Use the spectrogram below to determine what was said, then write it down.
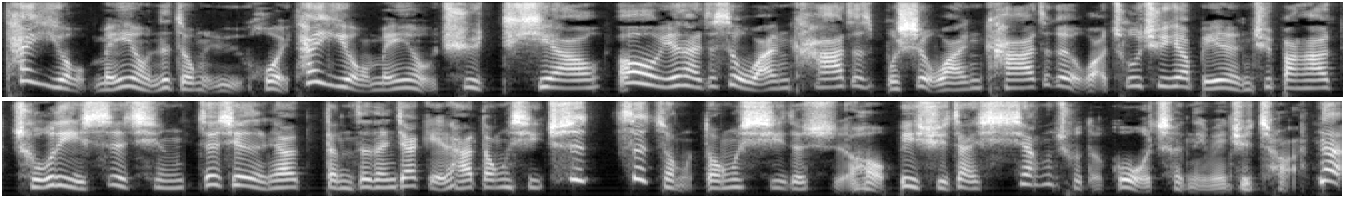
他有没有那种语汇？他有没有去挑？哦，原来这是玩咖，这不是玩咖。这个我出去要别人去帮他处理事情，这些人要等着人家给他东西，就是这种东西的时候，必须在相处的过程里面去传。那。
